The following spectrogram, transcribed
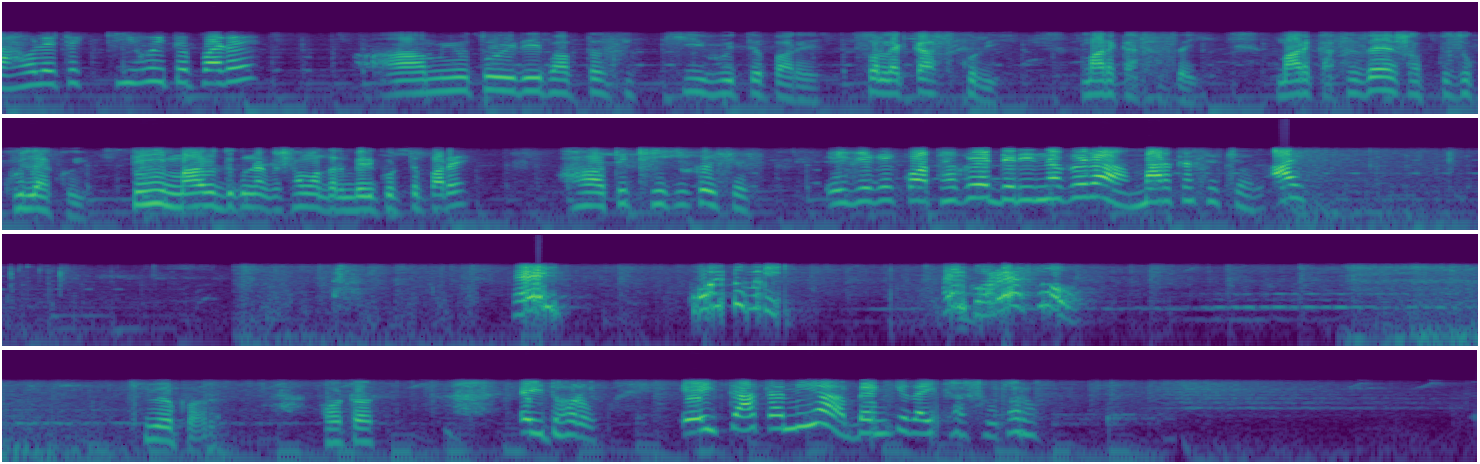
তাহলে এটা কি হইতে পারে? আমিও তো এটাই ভাবতেছি কি হইতে পারে? চল এক কাজ করি। মার কাছে যাই। মার কাছে যাই সবকিছু খুলা খুই তেই মা যদি কোনো একটা সমাধান বের করতে পারে? হ্যাঁ তুই ঠিকই কইছিস। এই জায়গায় কথা কয়ে দেরি না কইরা মার কাছে চল আয়। এই কই তুমি? এই ঘরে আসো কি ব্যাপার? হঠাৎ? এই ধরো এই টাকা নিয়ে ব্যাংকে রাইখা আসো ধরো।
